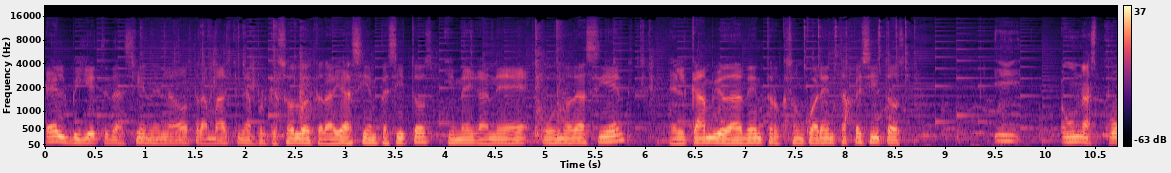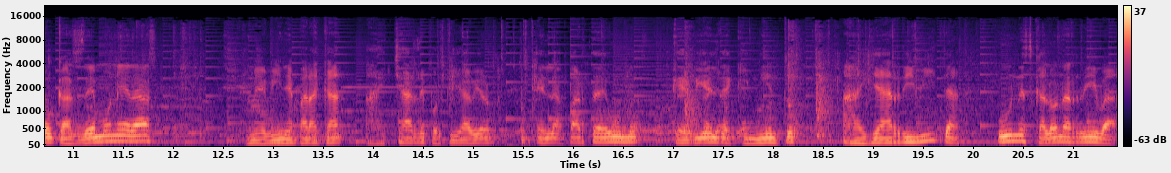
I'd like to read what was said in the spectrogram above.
el billete de a 100 en la otra máquina porque solo traía 100 pesitos y me gané uno de a 100, el cambio de adentro que son 40 pesitos y unas pocas de monedas, me vine para acá echarle porque ya vieron en la parte de uno que vi el de 500 allá arribita, un escalón arriba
